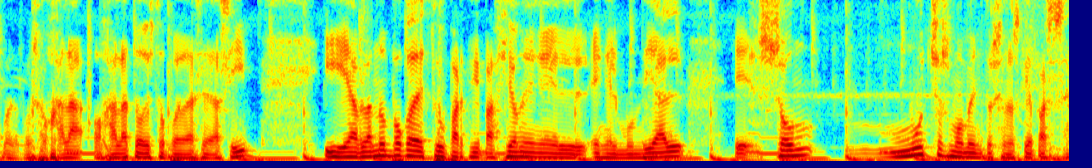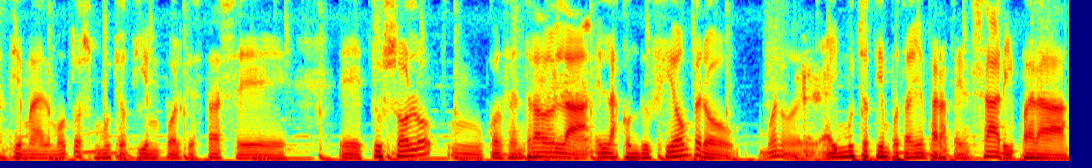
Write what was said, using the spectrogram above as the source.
Bueno, pues ojalá, ojalá todo esto pueda ser así. Y hablando un poco de tu participación en el, en el Mundial, eh, son muchos momentos en los que pasas encima del moto, es mucho tiempo el que estás eh, eh, tú solo, mm, concentrado en la, en la conducción, pero bueno, hay mucho tiempo también para pensar y para,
